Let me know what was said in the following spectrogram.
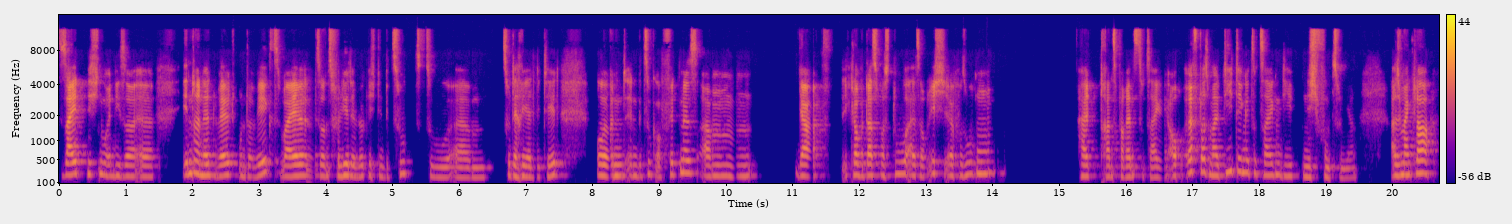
seid nicht nur in dieser äh, Internetwelt unterwegs, weil sonst verliert ihr wirklich den Bezug zu, ähm, zu der Realität. Und in Bezug auf Fitness, ähm, ja, ich glaube, das, was du als auch ich äh, versuchen, halt Transparenz zu zeigen, auch öfters mal die Dinge zu zeigen, die nicht funktionieren. Also ich meine, klar,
